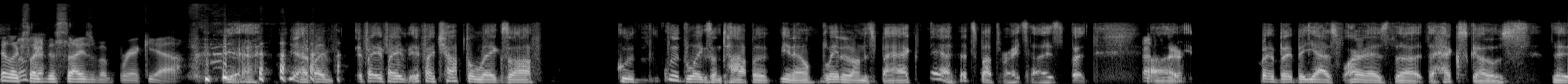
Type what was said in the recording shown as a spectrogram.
It looks Okay. like the size of a brick. Yeah. yeah, yeah. If I if I if I if I chop the legs off, glued glued the legs on top of you know laid it on his back, yeah, that's about the right size. But uh, fair. but but but yeah, as far as the the hex goes, they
